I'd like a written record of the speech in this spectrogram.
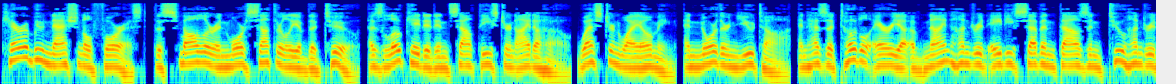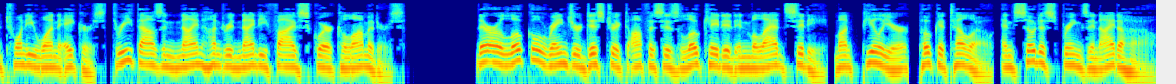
Caribou National Forest, the smaller and more southerly of the two, is located in southeastern Idaho, western Wyoming, and northern Utah, and has a total area of 987,221 acres 3,995 square kilometers. There are local ranger district offices located in Malad City, Montpelier, Pocatello, and Soda Springs in Idaho.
